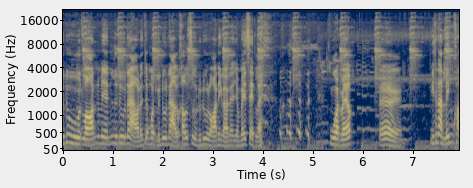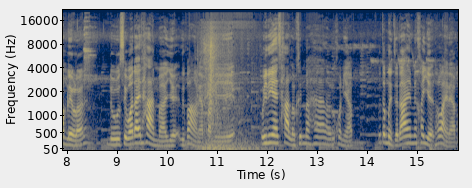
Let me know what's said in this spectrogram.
ฤดูร้อนไปยันฤดูหนาวนะจะหมดฤดูหนาวเข้าสู่ฤดูร้อนอีกแล้วเนี่ยยังไม่เสร็จเลยหวดไปครับเออนี่ขนาดเร่งความเร็วแล้วนะดูสิว่าได้ถ่านมาเยอะหรือเปล่าเนี่ยตอนนี้อุ้ยนี่ไงถ่านเราขึ้นมาห้าแล้วทุกคนครับอุ๊ยแต่เหมือนจะได้ไม่ค่อยเยอะเท่าไหร่นะครับ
